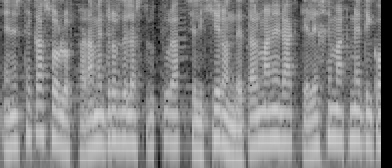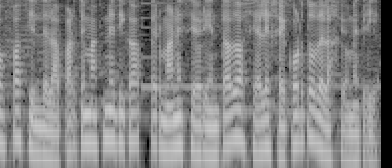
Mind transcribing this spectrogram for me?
En este caso, los parámetros de la estructura se eligieron de tal manera que el eje magnético fácil de la parte magnética permanece orientado hacia el eje corto de la geometría.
